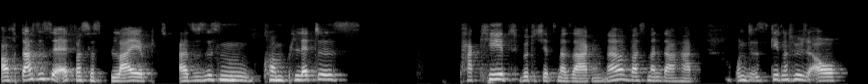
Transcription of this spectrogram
Auch das ist ja etwas, was bleibt. Also es ist ein komplettes Paket, würde ich jetzt mal sagen, ne, was man da hat. Und es geht natürlich auch,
